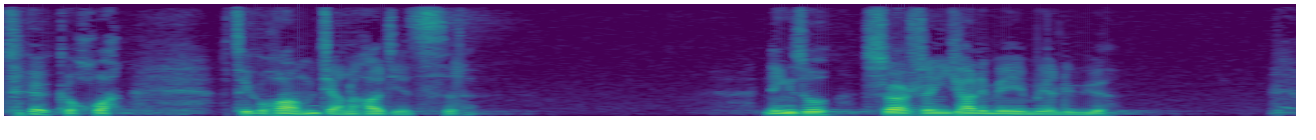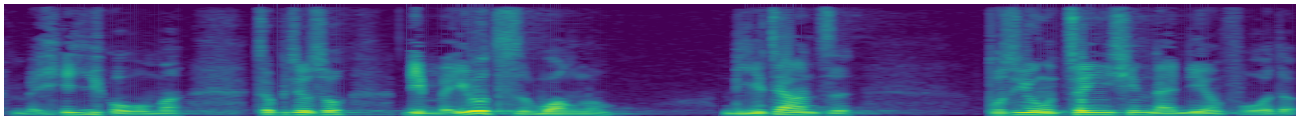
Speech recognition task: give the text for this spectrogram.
这个话，这个话我们讲了好几次了。您说十二生肖里面有没有驴啊？没有吗？这不就是说你没有指望喽？你这样子不是用真心来念佛的。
